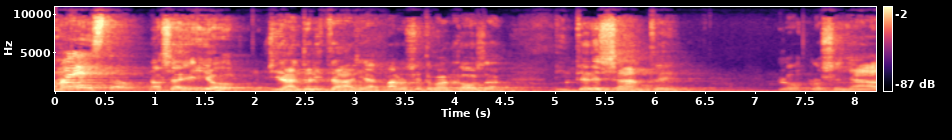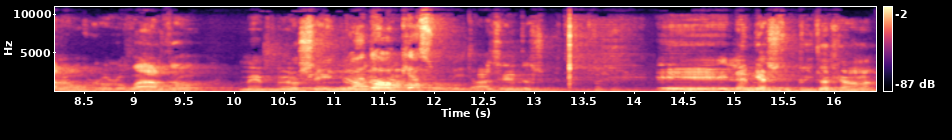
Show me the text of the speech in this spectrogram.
Maestro! No, sai, io girando l'Italia, quando sento qualcosa di interessante, lo, lo segnalo, lo, lo, guardo, me, me, lo segno. Lo adocchia mia, subito. Ah, subito. E lei mi ha stupito perché ha una,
